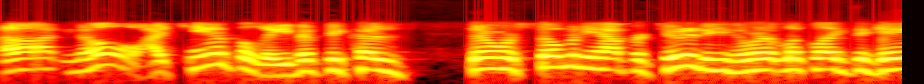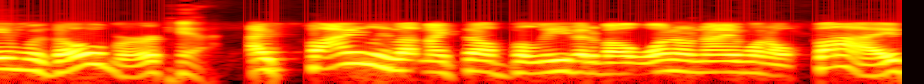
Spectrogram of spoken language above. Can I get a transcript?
uh, no, I can't believe it because there were so many opportunities where it looked like the game was over. Yeah. I finally let myself believe it about 109, 105,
